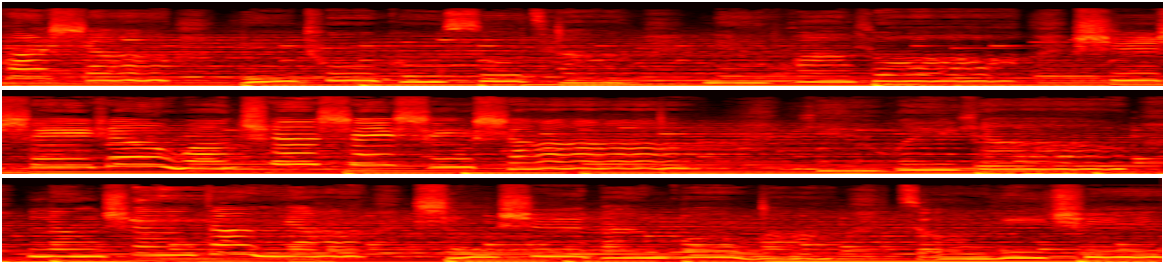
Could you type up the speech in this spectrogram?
花香，玉兔古素藏。年华落，是谁人忘却谁心上？夜未央，冷泉荡漾，心事伴过往，奏一曲，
